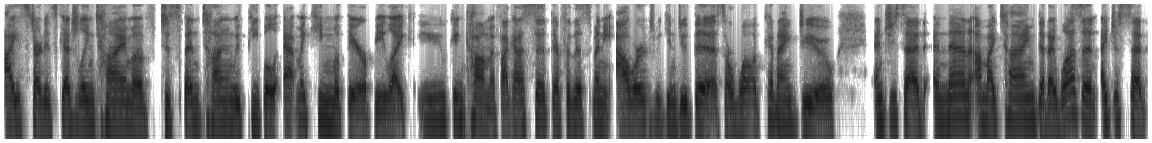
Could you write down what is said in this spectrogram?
I started scheduling time of to spend time with people at my chemotherapy. Like, you can come. If I got to sit there for this many hours, we can do this, or what can I do? And she said, and then on my time that I wasn't, I just said,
